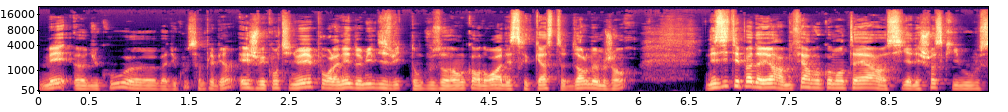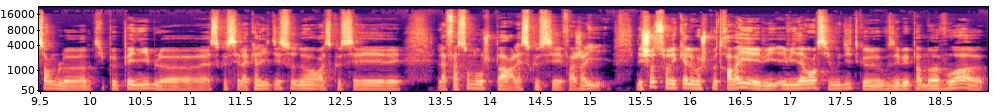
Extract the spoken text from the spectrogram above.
mais euh, du coup, euh, bah, du coup, ça me plaît bien. Et je vais continuer pour l'année 2018. Donc vous aurez encore droit à des streetcasts dans le même genre. N'hésitez pas d'ailleurs à me faire vos commentaires s'il y a des choses qui vous semblent un petit peu pénibles. Est-ce que c'est la qualité sonore Est-ce que c'est la façon dont je parle Est-ce que c'est, enfin, des choses sur lesquelles moi je peux travailler. évidemment, si vous dites que vous aimez pas ma voix,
